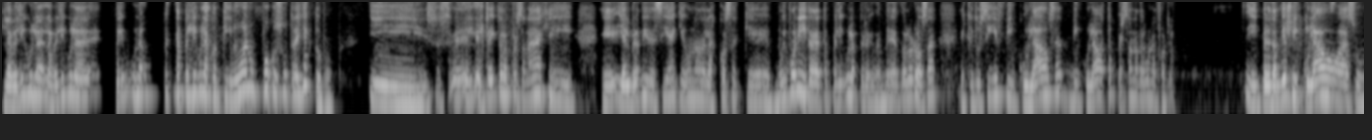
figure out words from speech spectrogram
la película, la película, una, estas películas continúan un poco su trayecto. Po y el, el, trayecto de los personajes y, y, Alberti decía que una de las cosas que es muy bonita de estas películas, pero que también es dolorosa, es que tú sigues vinculado, o sea, vinculado a estas personas de alguna forma. Y, pero también vinculado a, su,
